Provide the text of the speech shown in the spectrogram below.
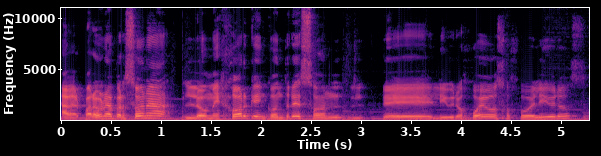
a ver, para una persona, lo mejor que encontré son eh, librojuegos o juegos de libros.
